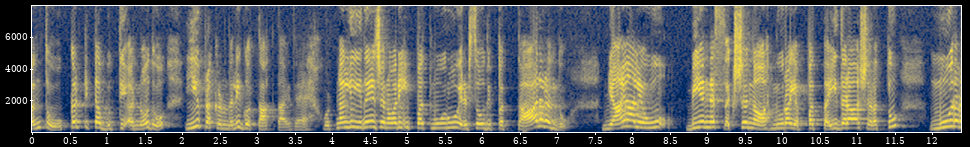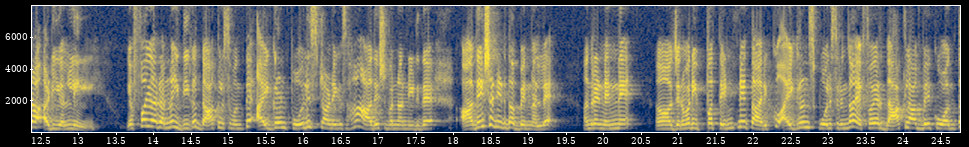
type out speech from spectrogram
ಅಂತೂ ಕಟ್ಟಿಟ್ಟ ಬುತ್ತಿ ಅನ್ನೋದು ಈ ಪ್ರಕರಣದಲ್ಲಿ ಗೊತ್ತಾಗ್ತಾ ಇದೆ. ಒಟ್ನಲ್ಲಿ ಇದೇ ಜನವರಿ ಇಪ್ಪತ್ತ್ ಮೂರು ಎರಡ್ ಸಾವಿರದ ಇಪ್ಪತ್ತಾರರಂದು ನ್ಯಾಯಾಲಯವು ಬಿ ಎನ್ ಎಸ್ ಸೆಕ್ಷನ್ ನೂರ ಎಪ್ಪತ್ತೈದರ ಷರತ್ತು ಮೂರರ ಅಡಿಯಲ್ಲಿ ಎಫ್ಐಆರ್ ಅನ್ನ ಇದೀಗ ದಾಖಲಿಸುವಂತೆ ಐಗ್ರೌಂಡ್ ಪೊಲೀಸ್ ಠಾಣೆಗೆ ಸಹ ಆದೇಶವನ್ನ ನೀಡಿದೆ. ಆದೇಶ ನೀಡಿದ ಬೆನ್ನಲ್ಲೇ, ಅಂದ್ರೆ ನಿನ್ನೆ ಜನವರಿ ಇಪ್ಪತ್ತೆಂಟನೇ ತಾರೀಕು ಐಗ್ರೌಂಡ್ಸ್ ಪೊಲೀಸರಿಂದ ಎಫ್ಐಆರ್ ದಾಖಲಾಗಬೇಕು ಅಂತ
